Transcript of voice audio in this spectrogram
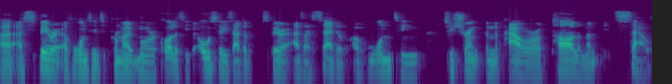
a spirit of wanting to promote more equality, but also he's had a spirit, as I said, of, of wanting to strengthen the power of Parliament itself.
